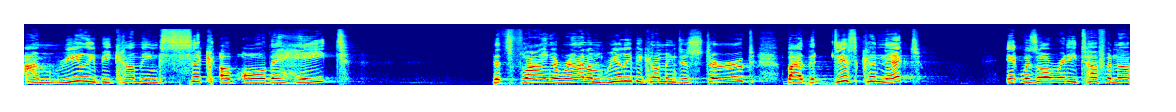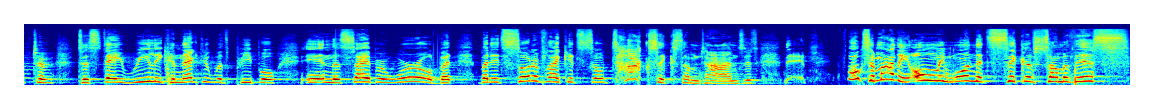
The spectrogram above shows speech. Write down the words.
I'm really becoming sick of all the hate that's flying around. I'm really becoming disturbed by the disconnect. It was already tough enough to, to stay really connected with people in the cyber world, but, but it's sort of like it's so toxic sometimes. It's, folks, am I the only one that's sick of some of this?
